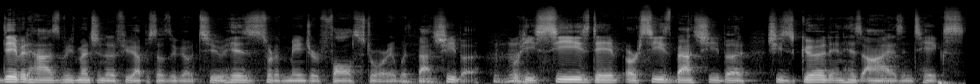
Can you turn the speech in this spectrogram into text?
david has we've mentioned it a few episodes ago too his sort of major fall story with bathsheba where he sees dave or sees bathsheba she's good in his eyes and takes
